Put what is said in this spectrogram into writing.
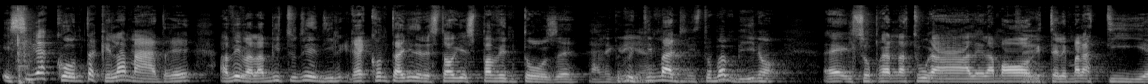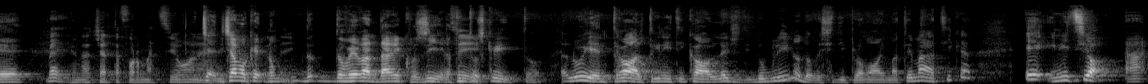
e si racconta che la madre aveva l'abitudine di raccontargli delle storie spaventose. Allegria. Quindi ti immagini sto bambino, eh, il soprannaturale, la morte, le malattie. Beh, una certa formazione. Cioè, diciamo che non- do- doveva andare così, era Sì. tutto scritto. Lui entrò al Trinity College di Dublino, dove si diplomò in matematica e iniziò a,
